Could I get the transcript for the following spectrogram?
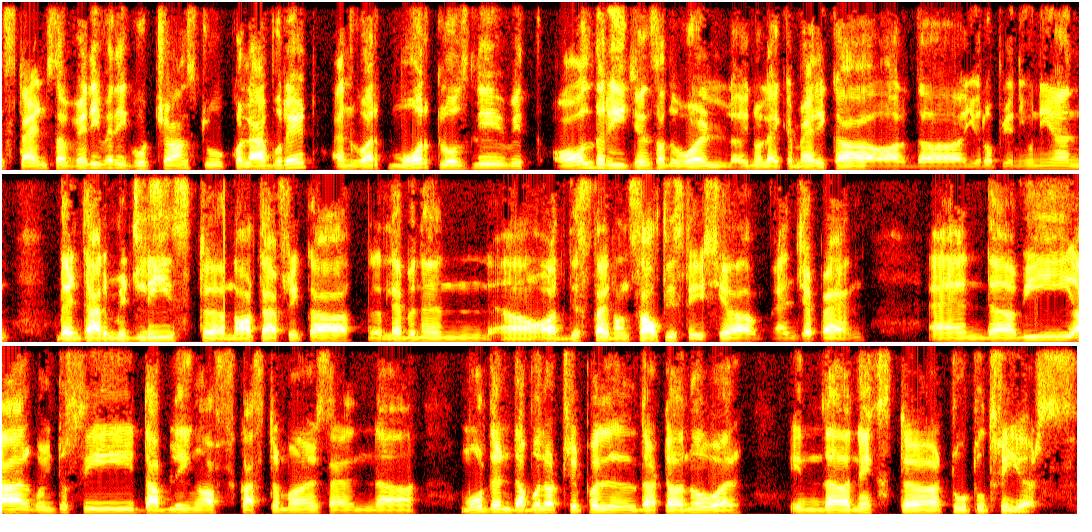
stands a very very good chance to collaborate and work more closely with all the regions of the world you know like america or the european union the entire middle east uh, north africa lebanon uh, or this side on southeast asia and japan and uh, we are going to see doubling of customers and uh, more than double or triple the turnover in the next uh, two to three years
